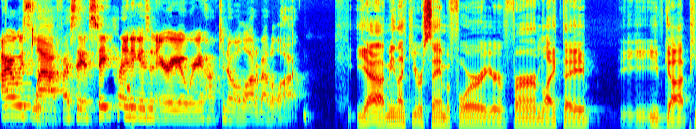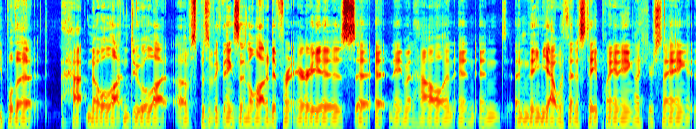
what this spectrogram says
I always laugh. I say estate planning is an area where you have to know a lot about a lot. Yeah i mean like you were saying before your firm like they you've got people that ha- know a lot and do a lot of specific things in a lot of different areas at, at Naman Howell. And and and and then yeah within estate planning like you're saying it,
